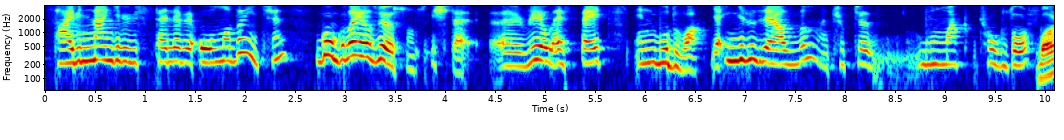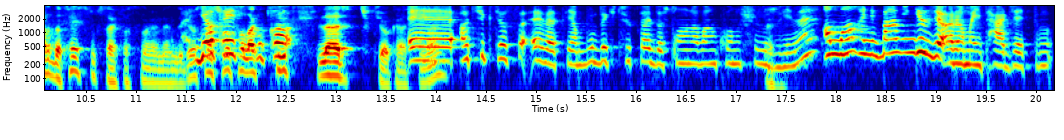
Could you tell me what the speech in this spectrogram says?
sahibinden gibi bir siteleri olmadığı için Google'a yazıyorsunuz işte e, Real Estate in Budva. Ya İngilizce yazdım. Hani Türkçe bulmak çok zor. Var da Facebook sayfasına yönlendiriyor. Ya Saçma salak Türkler çıkıyor karşına. Ee, açıkçası evet ya buradaki Türkleri de sonradan konuşuruz yine. Ama hani ben İngilizce aramayı tercih ettim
